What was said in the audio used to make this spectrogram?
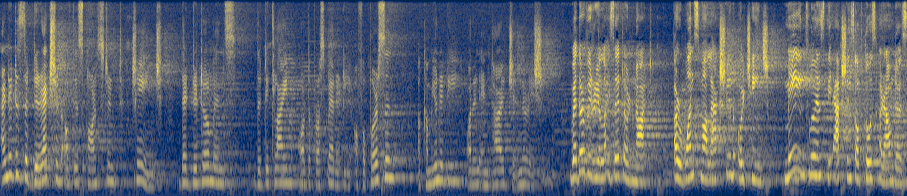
And it is the direction of this constant change that determines the decline or the prosperity of a person, a community, or an entire generation. Whether we realize it or not, our one small action or change may influence the actions of those around us.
